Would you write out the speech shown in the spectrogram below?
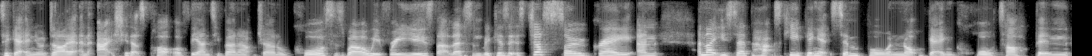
to get in your diet. And actually, that's part of the anti burnout journal course as well. We've reused that lesson because it's just so great. And and like you said, perhaps keeping it simple and not getting caught up in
